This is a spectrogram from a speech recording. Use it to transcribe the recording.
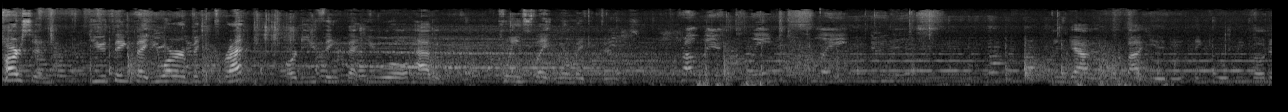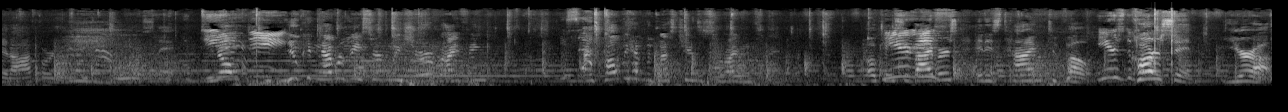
Carson, do you think that you are a big threat, or do you think that you will have a clean slate and you'll make it famous? Probably a clean slate through this. And Gavin, what about you? Do you think you will be voted off, or do you think you will stay? Do you No, think? you can never be certainly sure, but I think I probably have the best chance of surviving tonight. Okay, Here is- survivors, it is time to vote. Here's the Carson, you're up.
